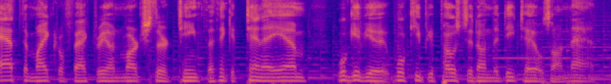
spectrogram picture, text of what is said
at the micro factory on March 13th. I think at 10 a.m. We'll give you we'll keep you posted on the details on that.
